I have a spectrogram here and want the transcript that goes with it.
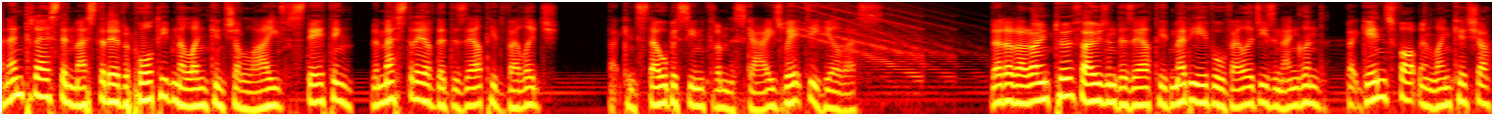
An interesting mystery reported in the Lincolnshire Live stating the mystery of the deserted village that can still be seen from the skies. Wait to hear this. There are around 2,000 deserted medieval villages in England, but Gainsthorpe in Lincolnshire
